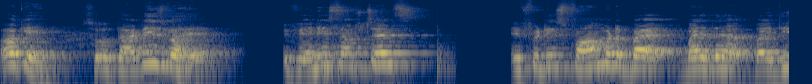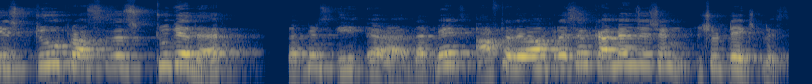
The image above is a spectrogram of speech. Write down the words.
Okay so that is why if any substance if it is formed by by the by these two processes together that means uh, that means after evaporation condensation should take place.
